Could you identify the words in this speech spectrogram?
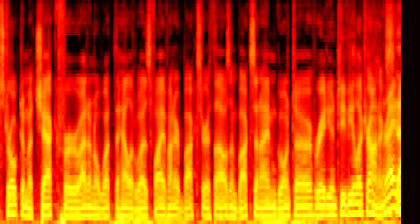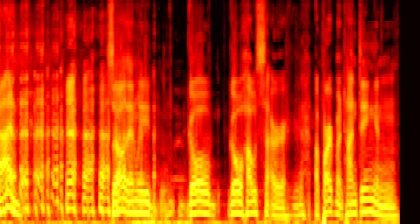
Stroked him a check for I don't know what the hell it was, five hundred bucks or a thousand bucks, and I'm going to radio and TV electronics. Right on. so then we go go house or apartment hunting and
